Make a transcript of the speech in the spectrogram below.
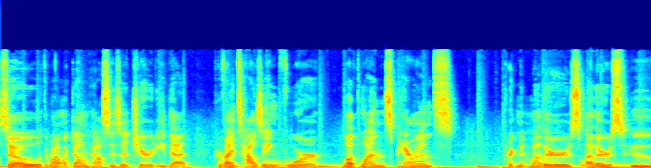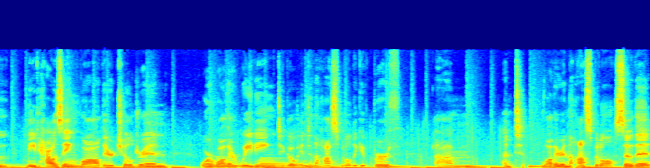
So, the Ronald McDonald House is a charity that provides housing for loved ones, parents, pregnant mothers, others who need housing while their children or while they're waiting to go into the hospital to give birth, um, until, while they're in the hospital, so that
